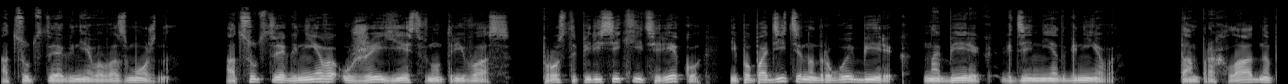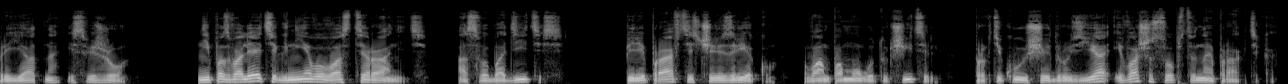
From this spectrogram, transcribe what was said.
Отсутствие гнева возможно. Отсутствие гнева уже есть внутри вас. Просто пересеките реку и попадите на другой берег, на берег, где нет гнева. Там прохладно, приятно и свежо. Не позволяйте гневу вас тиранить. Освободитесь. Переправьтесь через реку. Вам помогут учитель, практикующие друзья и ваша собственная практика.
